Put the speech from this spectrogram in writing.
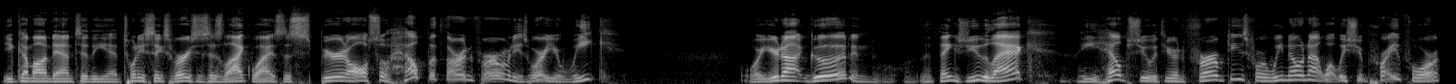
You come on down to the uh, 26th verse. It says, Likewise, the Spirit also helpeth our infirmities, where you're weak, where you're not good, and the things you lack. He helps you with your infirmities, for we know not what we should pray for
